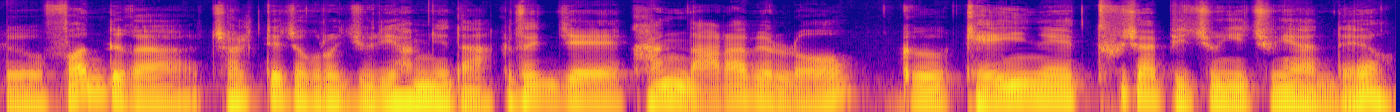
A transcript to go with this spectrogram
그 펀드가 절대적으로 유리합니다. 그래서 이제 각 나라별로 그 개인의 투자 비중이 중요한데요.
